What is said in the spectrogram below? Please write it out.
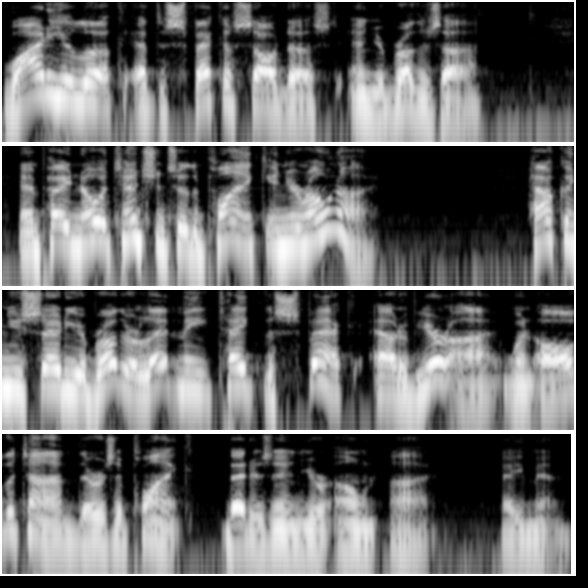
Why do you look at the speck of sawdust in your brother's eye and pay no attention to the plank in your own eye? How can you say to your brother, let me take the speck out of your eye when all the time there is a plank that is in your own eye? Amen.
